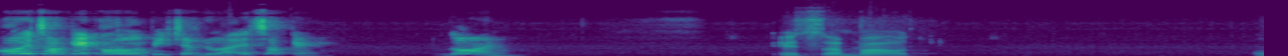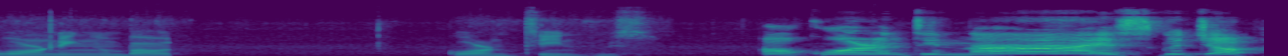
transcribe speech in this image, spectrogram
Oh, it's okay kalau mau picture dua. It's okay. Go on. It's about warning about quarantine, Miss. Oh, quarantine. Nice. Good job.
